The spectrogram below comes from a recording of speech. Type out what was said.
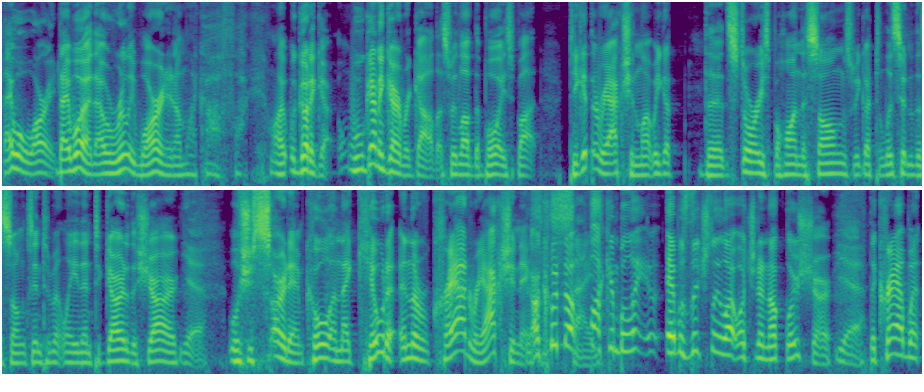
They were worried. they were. They were really worried, and I'm like, oh fuck, like we got to go. We're going to go regardless. We love the boys, but to get the reaction, like we got the stories behind the songs, we got to listen to the songs intimately, then to go to the show, Yeah. was just so damn cool, and they killed it. And the crowd reaction, Nick, I could not fucking believe it. Was literally like watching a Knocked Loose show. Yeah. the crowd went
